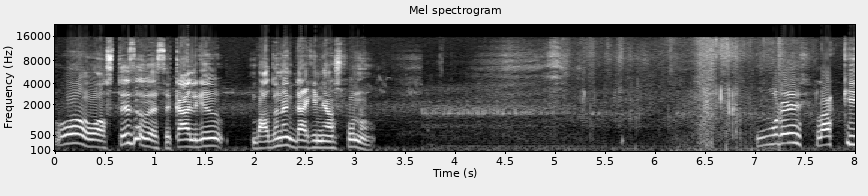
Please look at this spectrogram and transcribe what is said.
ও, অস্থির ছবি আছে কালকে বাদনে ডাকি নিয়ে আসব না। ওরে লাখ কি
